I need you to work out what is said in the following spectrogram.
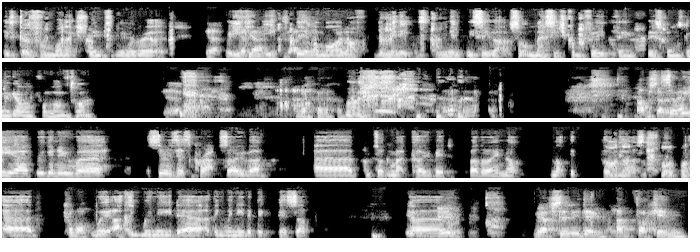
it goes from one extreme to the other, really. Yeah. But you can, you can see them a mile off. The minute, the minute you see that sort of message come through, you think this one's going to go on for a long time. Yeah. Right? I'm just So we uh, we're going to uh, as soon as this crap's over. Uh, I'm talking about COVID, by the way, not not the Oh, no, not a podcast. Come on. we, I think we need uh, I think we need a big piss up. we Um, do. We absolutely do. I'm fucking.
